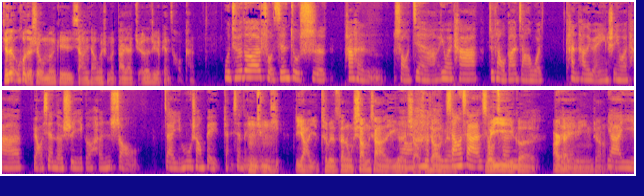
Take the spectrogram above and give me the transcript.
觉得，或者是我们可以想一想，为什么大家觉得这个片子好看？我觉得首先就是它很少见啊，因为它就像我刚才讲的，我看它的原因是因为它表现的是一个很少在荧幕上被展现的一个群体。亚裔，特别是在那种乡下的一个小学校里面，乡下唯一一个二代移民这样。亚裔，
